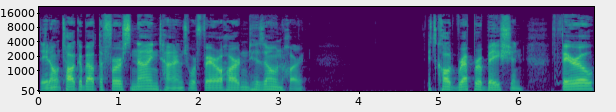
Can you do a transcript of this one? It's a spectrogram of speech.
They don't talk about the first nine times where Pharaoh hardened his own heart. It's called reprobation. Pharaoh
